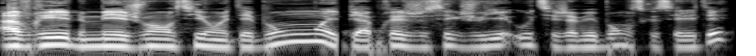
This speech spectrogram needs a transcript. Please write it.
Avril, mai, juin aussi ont été bons. Et puis après, je sais que juillet, août, c'est jamais bon parce que c'est l'été.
